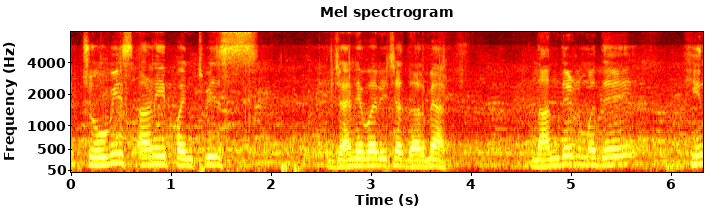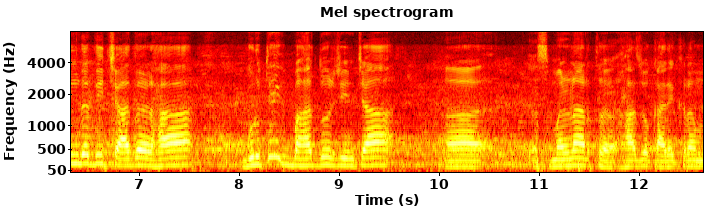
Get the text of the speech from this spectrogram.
चोवीस आणि पंचवीस जानेवारीच्या दरम्यान नांदेडमध्ये हिंद दी चादर हा गुरु तेग बहादूरजींच्या स्मरणार्थ हा जो कार्यक्रम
